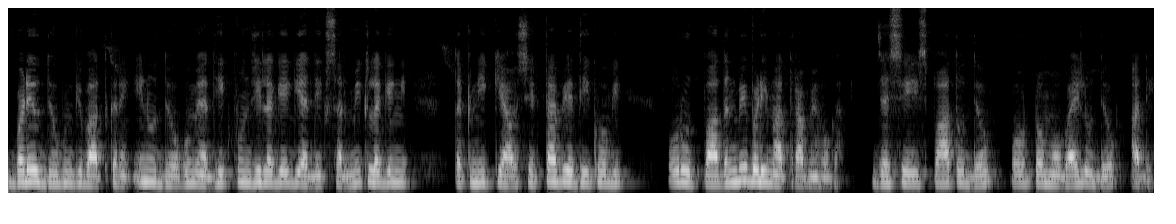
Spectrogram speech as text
बड़े उद्योगों की बात करें इन उद्योगों में अधिक पूंजी लगेगी अधिक श्रमिक लगेंगे तकनीक की आवश्यकता भी अधिक होगी और उत्पादन भी बड़ी मात्रा में होगा। जैसे इस्पात उद्योग, ऑटोमोबाइल उद्योग आदि।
